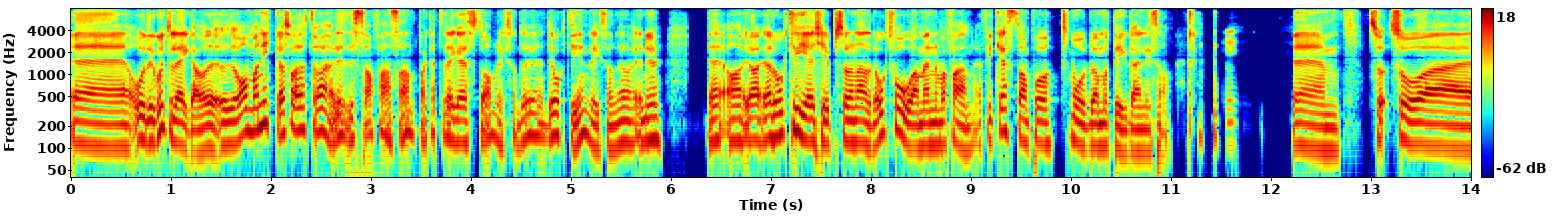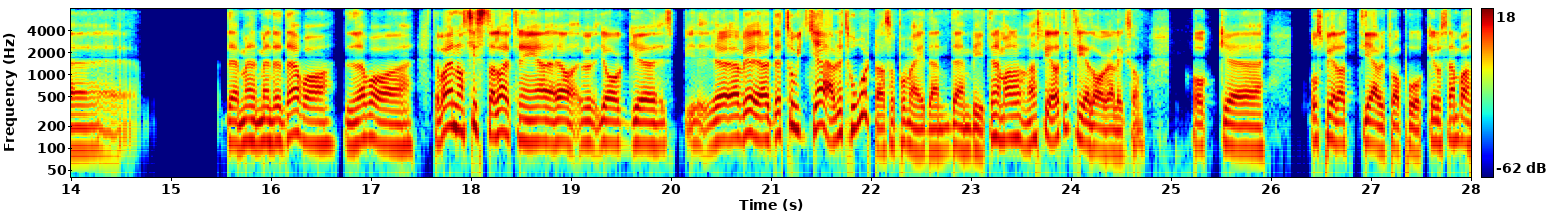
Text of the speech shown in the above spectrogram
eh, och det går inte att lägga. Och, om man nickar så ja, det är fan sant, man kan inte lägga S-dam liksom. Det, det åkte in liksom. Det, nu, ja, jag, jag låg trea i chips och den andra låg tvåa, men vad fan, jag fick S-dam på småblad mot big line liksom. mm. eh, så så eh, det, men, men det där var, det där var, det var en av de sista live-turneringarna jag, jag, jag, jag, Det tog jävligt hårt alltså på mig den, den biten. Man har spelat i tre dagar liksom. Och, eh, och spelat jävligt bra poker och sen bara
